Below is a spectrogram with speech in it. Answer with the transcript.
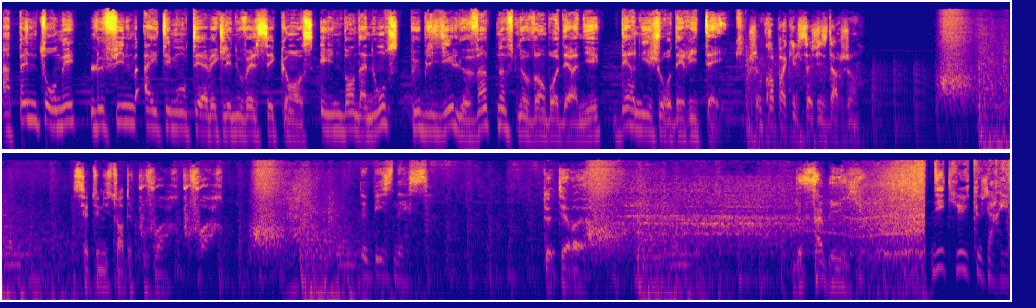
À peine tourné, le film a été monté avec les nouvelles séquences et une bande-annonce publiée le 29 novembre dernier, dernier jour des retakes. Je ne crois pas qu'il s'agisse d'argent. C'est une histoire de pouvoir. Pouvoir. de business. De terreur. De famille. Dites-lui que j'arrive.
